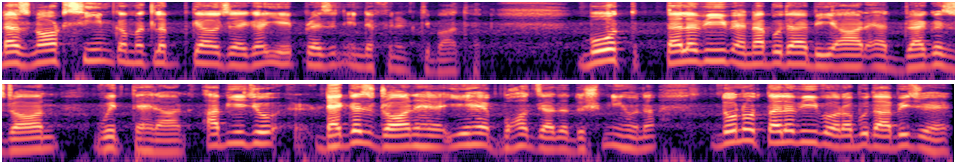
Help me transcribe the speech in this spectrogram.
डज़ नॉट सीम का मतलब क्या हो जाएगा? ये प्रेजेंट इंडेफिनिट की बात है। Both Tel Aviv and Abu Dhabi are at ड्रैगस ड्रॉन विद तेहरान अब ये जो डैगस ड्रॉन है, ये है बहुत ज़्यादा दुश्मनी होना। दोनों तलवीव और अबू धाबी जो है,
